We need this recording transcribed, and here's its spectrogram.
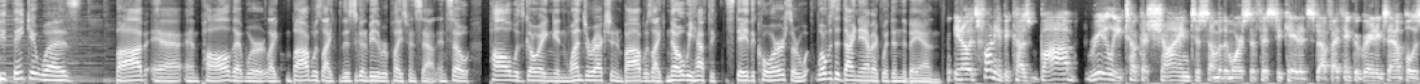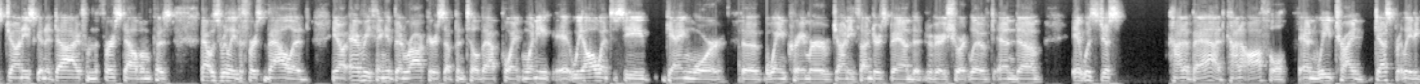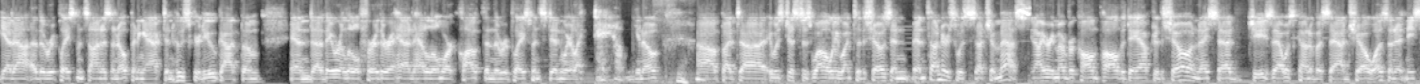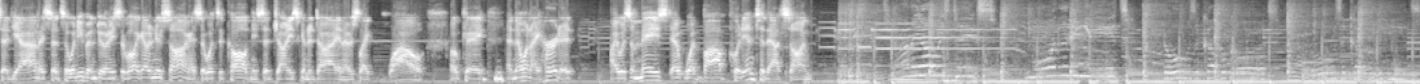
Do you think it was Bob and, and Paul that were like Bob was like this is going to be the replacement sound, and so Paul was going in one direction, and Bob was like, no, we have to stay the course, or what was the dynamic within the band? You know, it's funny because Bob really took a shine to some of the more sophisticated stuff. I think a great example is Johnny's Gonna Die from the first album because that was really the first ballad. You know, everything had been rockers up until that point. When he, eh, we all went to see Gang War, the Wayne Kramer, Johnny Thunders band that very short lived, and um, it was just kind of bad, kind of awful. And we tried desperately to get uh, the replacements on as an opening act, and Husker Du got them. And uh, they were a little further ahead, had a little more clout than the replacements did. And we were like, damn, you know? uh, but uh, it was just as well. We went to the shows, and, and Thunders was such a mess. And I remember calling Paul the day after the show, and I said, geez, that was kind of a sad show, wasn't it? And he said, yeah. And I said, so what have you been doing? He said, well, I got a new song. I said, what's it called? And he said, Johnny's going to die. And I was like, wow, okay. And then when I heard it, I was amazed at what Bob put into that song. Johnny always takes more than he needs. Knows a couple chords, knows a couple leads.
